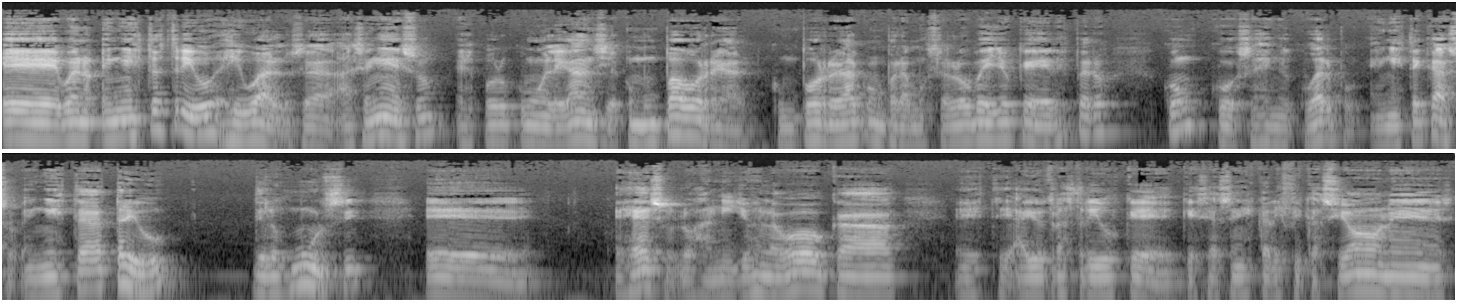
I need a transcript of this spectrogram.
Eh, bueno, en estas tribus es igual, o sea, hacen eso, es por como elegancia, como un pavo real, como un pavo real como para mostrar lo bello que eres, pero con cosas en el cuerpo. En este caso, en esta tribu de los Mursi, eh, es eso, los anillos en la boca, este, hay otras tribus que, que se hacen escarificaciones,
